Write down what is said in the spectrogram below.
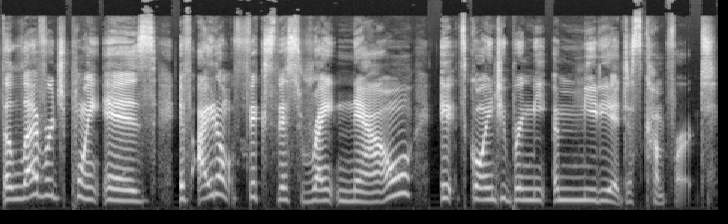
The leverage point is if I don't fix this right now, it's going to bring me immediate discomfort.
